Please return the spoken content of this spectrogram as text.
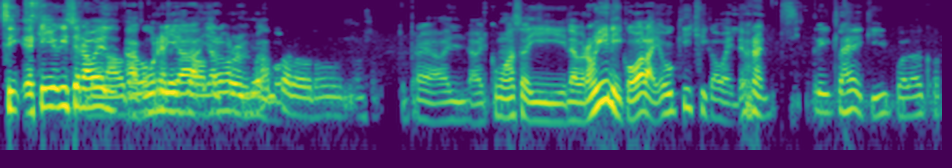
Sí, es que yo quisiera ver a Curry y a, a LeBron pero no, no sé. A ver, a ver cómo hace. Y LeBron y Nicola, Jokic y Kawhi Leonard. ¿Qué clase de equipo, loco?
